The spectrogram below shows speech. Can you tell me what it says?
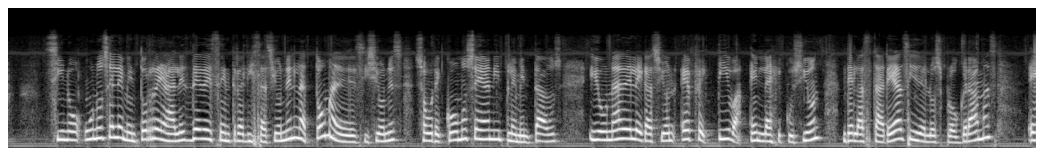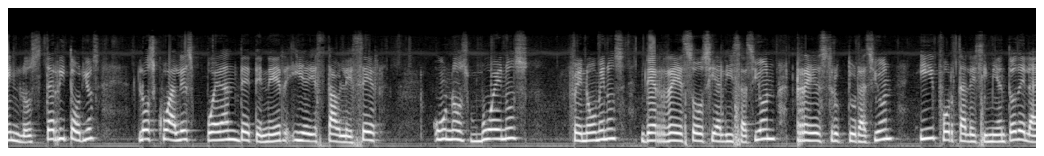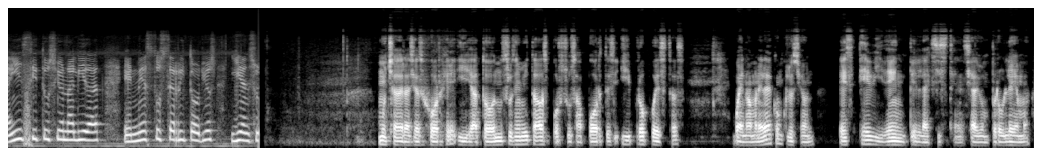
sino unos elementos reales de descentralización en la toma de decisiones sobre cómo sean implementados y una delegación efectiva en la ejecución de las tareas y de los programas en los territorios, los cuales puedan detener y establecer unos buenos fenómenos de resocialización, reestructuración y fortalecimiento de la institucionalidad en estos territorios y en su... Muchas gracias Jorge y a todos nuestros invitados por sus aportes y propuestas. Bueno, a manera de conclusión, es evidente la existencia de un problema,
